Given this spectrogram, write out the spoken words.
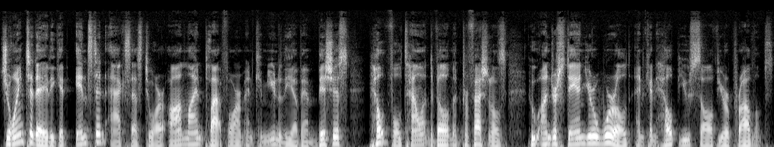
Join today to get instant access to our online platform and community of ambitious, helpful talent development professionals who understand your world and can help you solve your problems.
